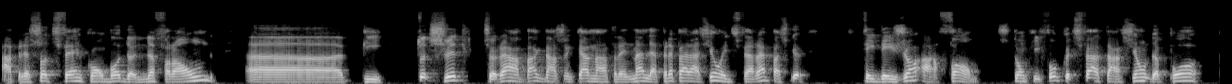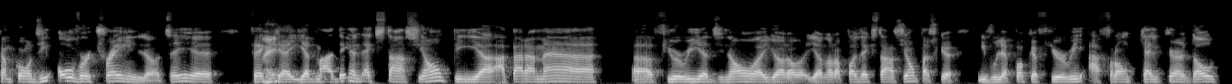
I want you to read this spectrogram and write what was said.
Après ça, tu fais un combat de neuf rondes. Euh, puis tout de suite, tu rembarques dans un camp d'entraînement. La préparation est différente parce que tu es déjà en forme. Donc, il faut que tu fais attention de pas, comme qu'on dit, overtrain, là, tu sais. Euh, fait qu'il a demandé une extension, puis euh, apparemment, euh, Fury a dit non, il n'y aura, pas d'extension parce que il voulait pas que Fury affronte quelqu'un d'autre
